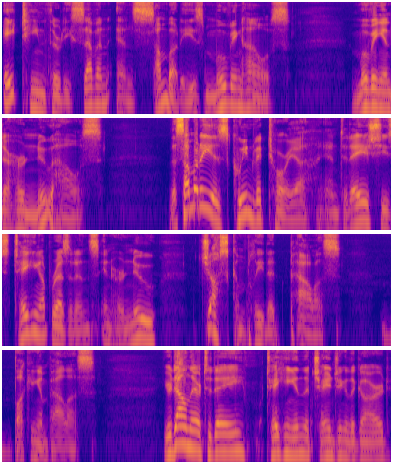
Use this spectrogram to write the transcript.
1837, and somebody's moving house. Moving into her new house. The somebody is Queen Victoria, and today she's taking up residence in her new, just completed palace, Buckingham Palace. You're down there today, taking in the changing of the guard.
